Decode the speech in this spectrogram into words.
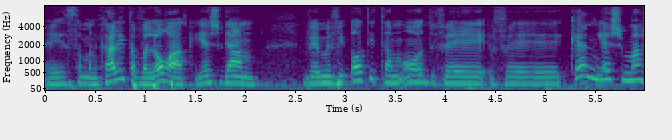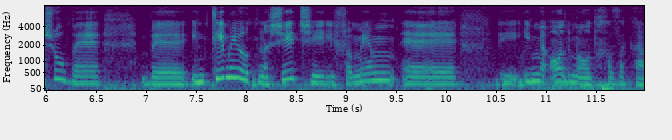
אה, סמנכ"לית, אבל לא רק, יש גם... והן מביאות איתם עוד, ו- וכן, יש משהו ב- באינטימיות נשית שהיא לפעמים, אה, היא, היא מאוד מאוד חזקה.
